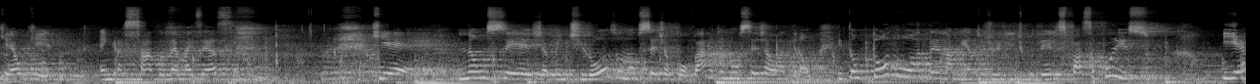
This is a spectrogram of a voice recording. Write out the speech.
que é o que? É engraçado, né? Mas é assim. Que é não seja mentiroso, não seja covarde, não seja ladrão. Então todo o ordenamento jurídico deles passa por isso. E é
